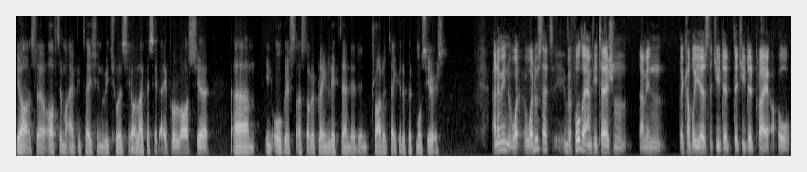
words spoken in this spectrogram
yeah, so after my amputation, which was, yeah, like I said, April last year, um, in August, I started playing left-handed and tried to take it a bit more serious. And I mean, what what was that before the amputation? I mean, the couple of years that you did that you did play, Oh,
